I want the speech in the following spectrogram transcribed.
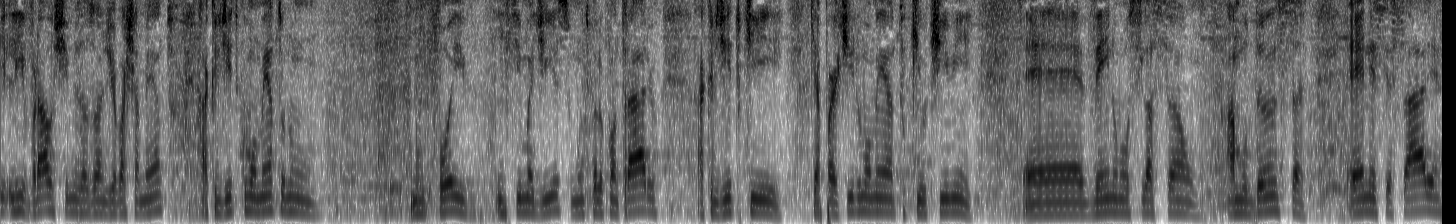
livrar os times da zona de rebaixamento, acredito que o momento não, não foi em cima disso, muito pelo contrário. Acredito que, que a partir do momento que o time é, vem numa oscilação, a mudança é necessária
